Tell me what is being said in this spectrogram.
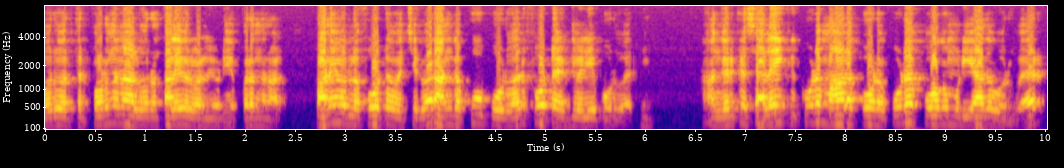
ஒரு ஒருத்தர் பிறந்த நாள் வரும் தலைவர்களுடைய பிறந்த நாள். பனையூர்ல போட்டோ வச்சிருவாரு அங்க பூ போடுவாரு போட்டோ எடுத்து வெளியே போடுவார். அங்க இருக்க சிலைக்கு கூட மாலை போட கூட போக முடியாத ஒருவர்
